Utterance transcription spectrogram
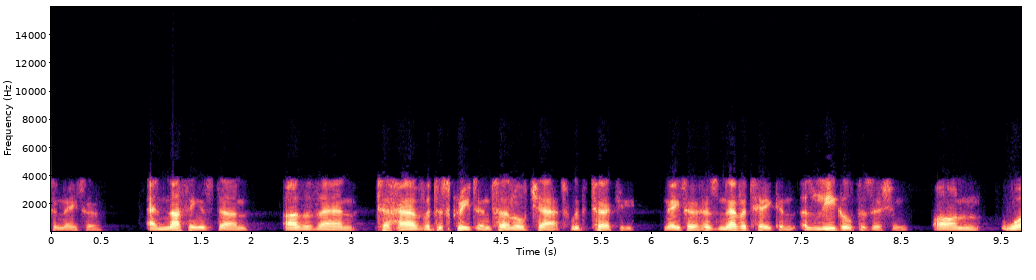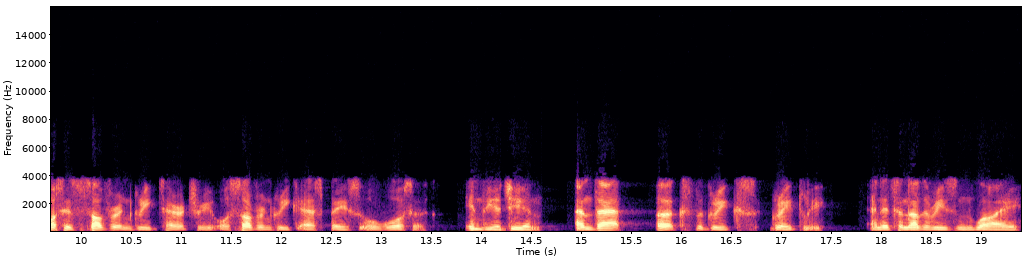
to NATO, and nothing is done other than to have a discreet internal chat with Turkey. NATO has never taken a legal position on what is sovereign Greek territory or sovereign Greek airspace or water in the Aegean. And that irks the Greeks greatly. And it's another reason why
